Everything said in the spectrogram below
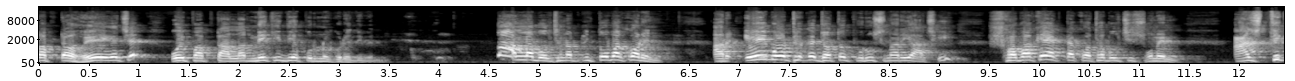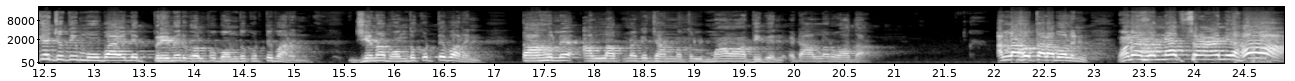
পাপটা হয়ে গেছে, ওই পাপটা আল্লাহ নেকি দিয়ে পূর্ণ করে দিবেন। তো আল্লাহ বলছেন, আপনি তোবা করেন আর এই বৈঠকে যত পুরুষ নারী আছি সবাকে একটা কথা বলছি শোনেন। আজ থেকে যদি মোবাইলে প্রেমের গল্প বন্ধ করতে পারেন জেনা বন্ধ করতে পারেন তাহলে আল্লাহ আপনাকে জান্নাতুল মাওয়া দিবেন। এটা আল্লাহর ওয়াদা। আল্লাহ তারা বলেন "ওয়ানাহা নাফসা আনিল হাওয়া,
